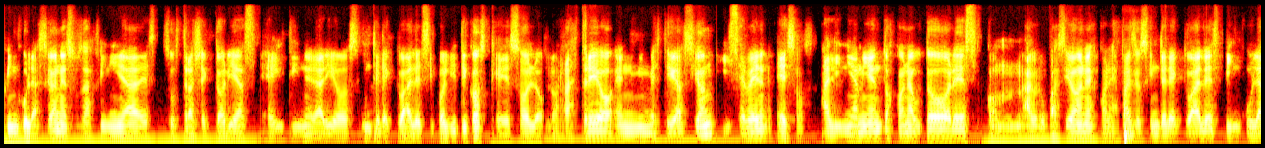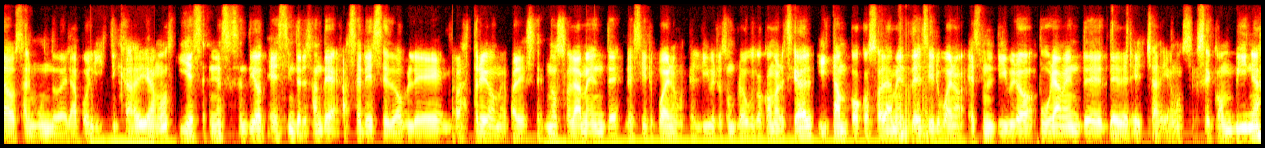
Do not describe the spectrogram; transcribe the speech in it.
vinculaciones, sus afinidades, sus trayectorias e itinerarios intelectuales y políticos, que eso lo, lo rastreo en mi investigación y se ven esos alineamientos con autores, con agrupaciones, con espacios intelectuales vinculados al mundo de la política, digamos. Y es, en ese sentido es interesante hacer ese doble rastreo, me parece. No solamente decir, bueno, el libro es un producto comercial y tampoco solamente decir, bueno, es un libro puramente de derecha, digamos. Se combina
